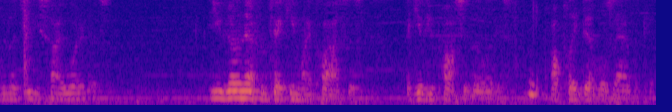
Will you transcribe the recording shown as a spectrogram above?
we let you decide what it is. You've known that from taking my classes. I give you possibilities. I'll play devil's advocate.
